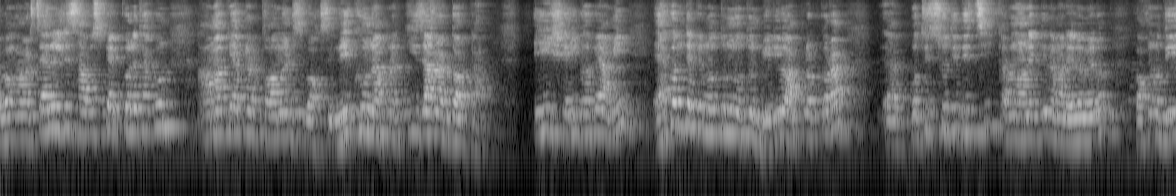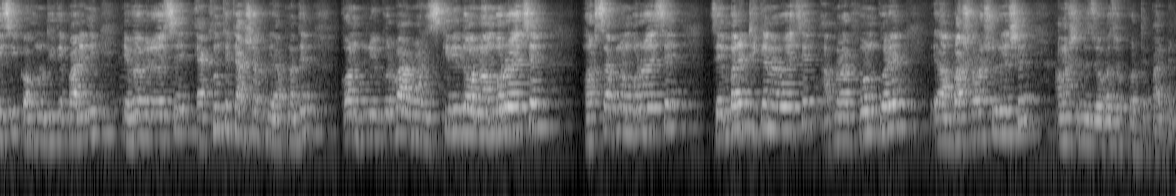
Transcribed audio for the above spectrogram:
এবং আমার চ্যানেলটি সাবস্ক্রাইব করে থাকুন। আমাকে আপনার কমেন্টস বক্সে লিখুন আপনার কি জানার দরকার। এই সেইভাবে আমি এখন থেকে নতুন নতুন ভিডিও আপলোড করা প্রতিশ্রুতি দিচ্ছি, কারণ অনেকদিন আমার এলোমেলো, কখনো দিয়েছি, কখনো দিতে পারিনি, এভাবে রয়েছে। এখন থেকে আশা করি আপনাদের কন্টিনিউ করব। আমার স্ক্রিনে দেওয়া নম্বর রয়েছে হোয়াটসঅ্যাপ নম্বর রয়েছে চেম্বারের ঠিকানা রয়েছে, আপনারা ফোন করে বা সরাসরি এসে আমার সাথে যোগাযোগ করতে পারবেন।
